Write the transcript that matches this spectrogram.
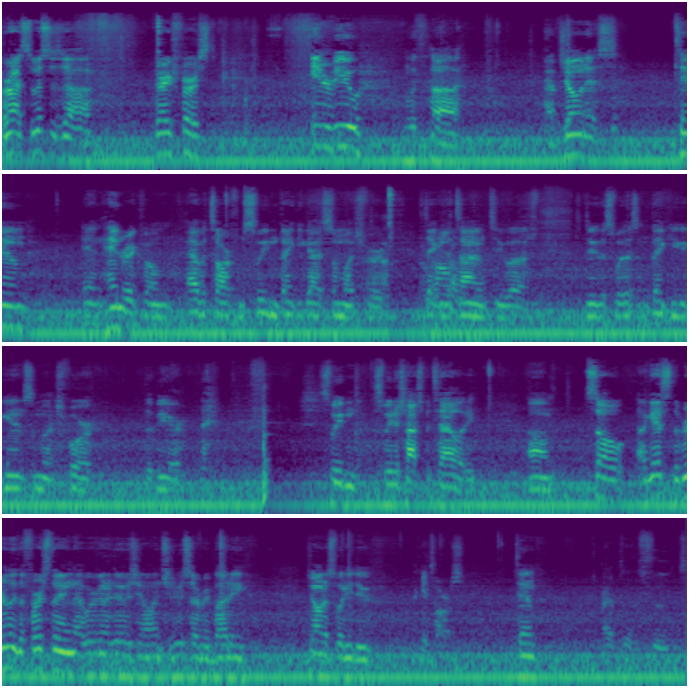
All right, so this is uh very first interview with uh, Jonas, Tim, and Henrik from Avatar from Sweden. Thank you guys so much for taking the time to uh, to do this with us, and thank you again so much for the beer. Sweden, Swedish hospitality. Um, so I guess the really the first thing that we're gonna do is you know introduce everybody. Jonas, what do you do? Guitars. Tim I play the flutes.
